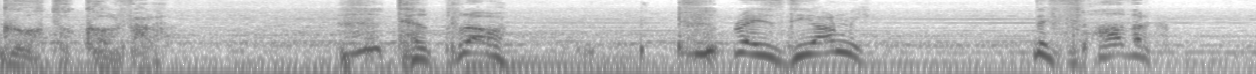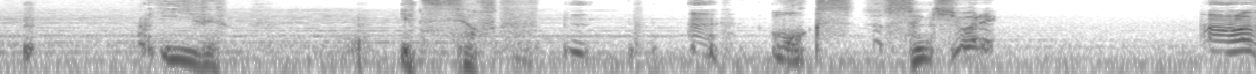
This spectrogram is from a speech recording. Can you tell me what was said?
Go to Corval. Tell Pro. Raise the army. The father. Evil itself walks sanctuary. Uh,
